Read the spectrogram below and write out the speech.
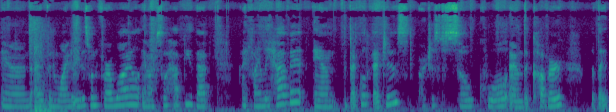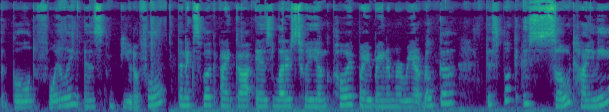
And I've been wanting to read this one for a while and I'm so happy that I finally have it and the deckled edges are just so cool and the cover with like the gold foiling is beautiful. The next book I got is Letters to a Young Poet by Rainer Maria Rilke. This book is so tiny.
